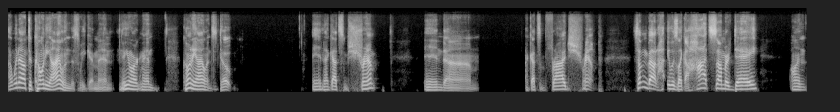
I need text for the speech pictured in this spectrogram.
I went out to Coney Island this weekend, man. New York, man. Coney Island's dope. And I got some shrimp and um, I got some fried shrimp. Something about it was like a hot summer day on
